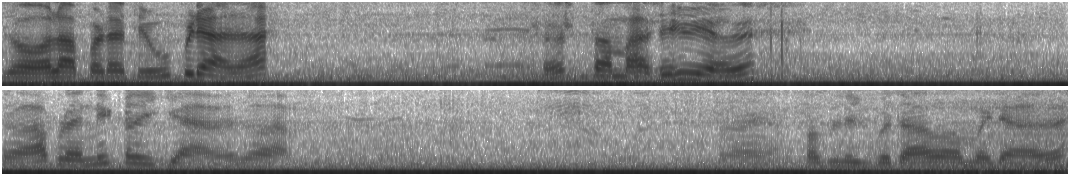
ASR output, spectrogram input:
જો, ઓલા પડેથી ઉપડ્યા હતા. રસ્તામાં સીવી હવે. તો આપણે નીકળી ગયા હવે તો આમ. પબ્લિક બધા આવવા માંડ્યા હવે.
